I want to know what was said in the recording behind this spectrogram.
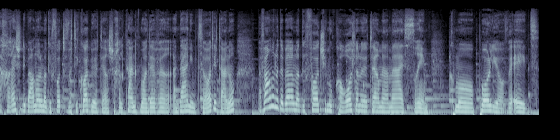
אחרי שדיברנו על מגפות ותיקות ביותר, שחלקן כמו הדבר עדיין נמצאות איתנו, עברנו לדבר על מגפות שמוכרות לנו יותר מהמאה ה-20, כמו פוליו ואיידס.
